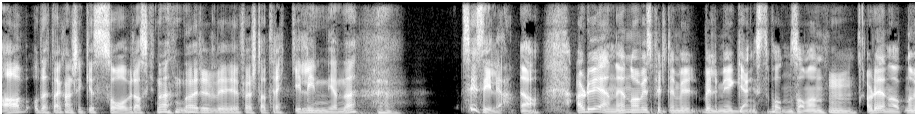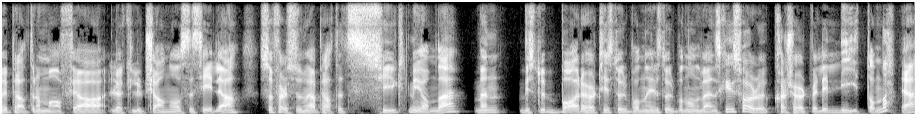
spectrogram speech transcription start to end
av Og dette er kanskje ikke så overraskende når vi først har trekket linjene. Sicilia. Ja. Er du enig, nå har vi spilt inn veldig mye gangster på den sammen, Mm. er du enig at når vi prater om mafia, Lucky Luciano og Cecilia, så føles det som vi har pratet sykt mye om det, men hvis du bare har hørt historiepodden i historie på den andre verdenskrig, så har du kanskje hørt veldig lite om det. Ja,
